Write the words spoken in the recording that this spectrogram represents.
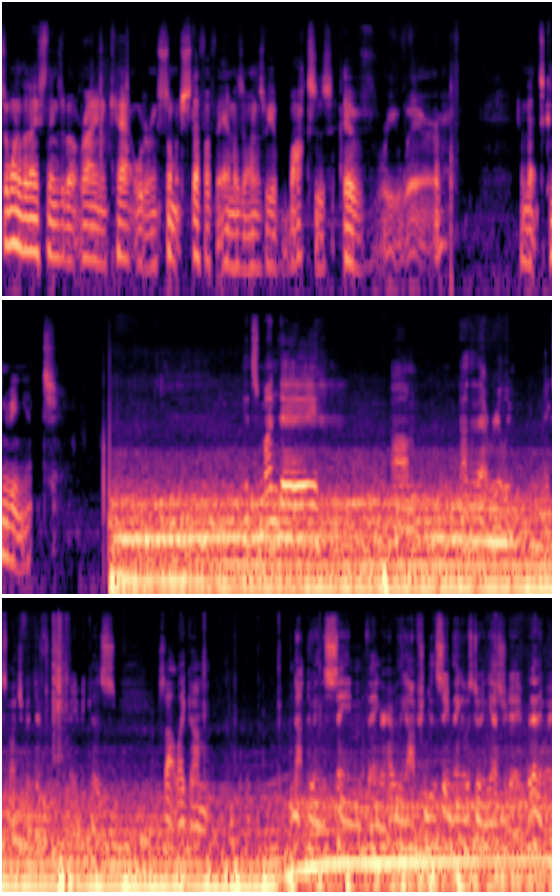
So one of the nice things about Ryan and Kat ordering so much stuff off of Amazon is we have boxes everywhere. And that's convenient. It's Monday. Um, not that that really makes much of a difference to me because it's not like I'm not doing the same thing or having the option to do the same thing I was doing yesterday. But anyway,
